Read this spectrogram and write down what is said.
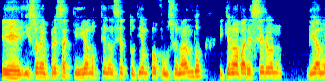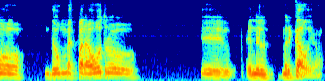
eh, y son empresas que, digamos, tienen cierto tiempo funcionando y que no aparecieron, digamos, de un mes para otro eh, en el mercado, digamos.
